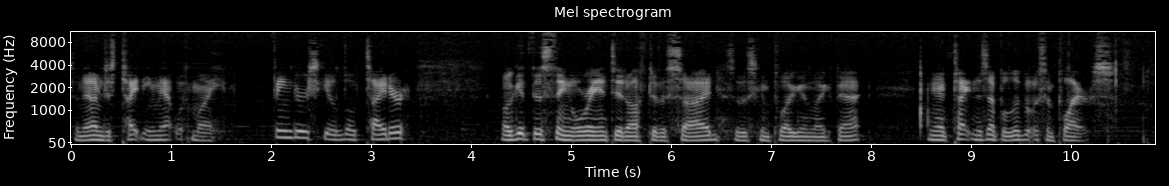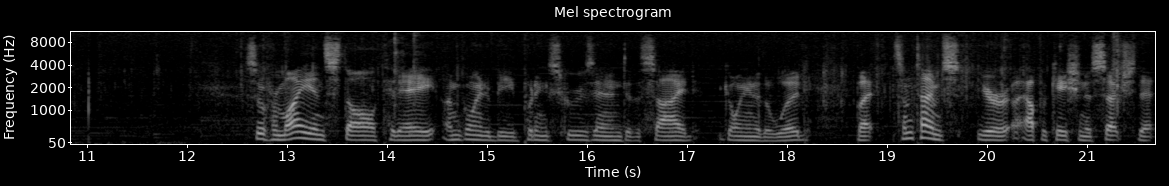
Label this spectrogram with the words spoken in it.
So now I'm just tightening that with my fingers, get a little tighter. I'll get this thing oriented off to the side, so this can plug in like that. I'm going to tighten this up a little bit with some pliers. So for my install today, I'm going to be putting screws in to the side going into the wood, but sometimes your application is such that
